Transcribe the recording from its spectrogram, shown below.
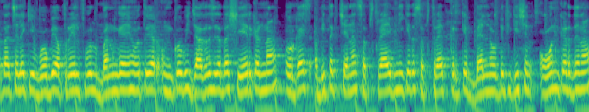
पता चले कि वो भी अप्रैल फूल बन गए हो तो यार उनको भी ज़्यादा से ज़्यादा शेयर करना। और गैस अभी तक चैनल सब्सक्राइब नहीं किया तो सब्सक्राइब करके बेल नोटिफिकेशन ऑन कर देना।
